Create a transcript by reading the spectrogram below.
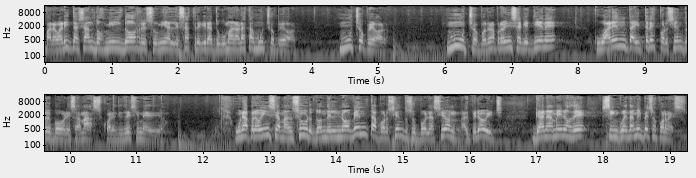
Barbarita ya en 2002 resumía el desastre que era Tucumán, ahora está mucho peor. Mucho peor. Mucho, por una provincia que tiene 43% de pobreza, más, 43 y medio. Una provincia, Mansur, donde el 90% de su población, Alperovich, gana menos de 50 mil pesos por mes.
